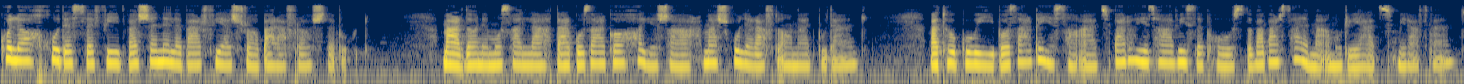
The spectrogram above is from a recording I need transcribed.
کلاه خود سفید و شنل برفیش را برافراشته بود. مردان مسلح در گذرگاه های شهر مشغول رفت آمد بودند و تو گویی با ضربه ساعت برای تعویز پست و بر سر مأموریت می‌رفتند.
